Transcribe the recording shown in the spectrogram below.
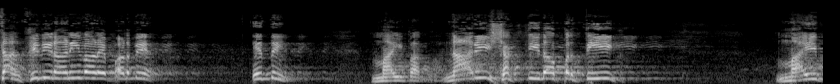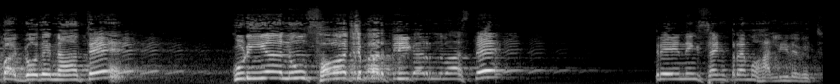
ਝਾਂਸੀ ਦੀ ਰਾਣੀ ਵਾਲੇ ਪੜ੍ਹਦੇ ਆ ਇਦਾਂ ਹੀ। ਮਾਈ ਭਾਗੋ। ਨਾਰੀ ਸ਼ਕਤੀ ਦਾ ਪ੍ਰਤੀਕ। ਮਾਈ ਭਾਗੋ ਦੇ ਨਾਂ ਤੇ ਕੁੜੀਆਂ ਨੂੰ ਫੌਜ ਭਰਤੀ ਕਰਨ ਵਾਸਤੇ ਟ੍ਰੇਨਿੰਗ ਸੈਂਟਰ ਹੈ ਮੋਹਾਲੀ ਦੇ ਵਿੱਚ।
